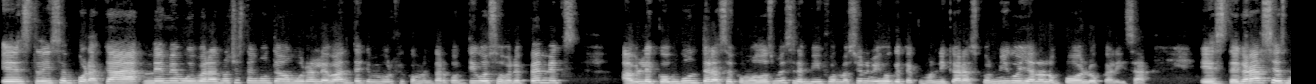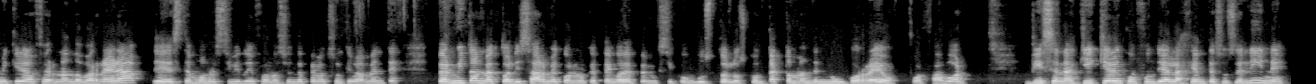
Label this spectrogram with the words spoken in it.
Este, dicen por acá, meme, muy buenas noches. Tengo un tema muy relevante que me urge comentar contigo sobre Pemex. Hablé con Gunter hace como dos meses, le envié información y me dijo que te comunicaras conmigo y ya no lo puedo localizar. Este, gracias, mi querido Fernando Barrera. Este, hemos recibido información de Pemex últimamente. Permítanme actualizarme con lo que tengo de Pemex y con gusto los contacto. Mándenme un correo, por favor. Dicen aquí, quieren confundir a la gente, esos del INE.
